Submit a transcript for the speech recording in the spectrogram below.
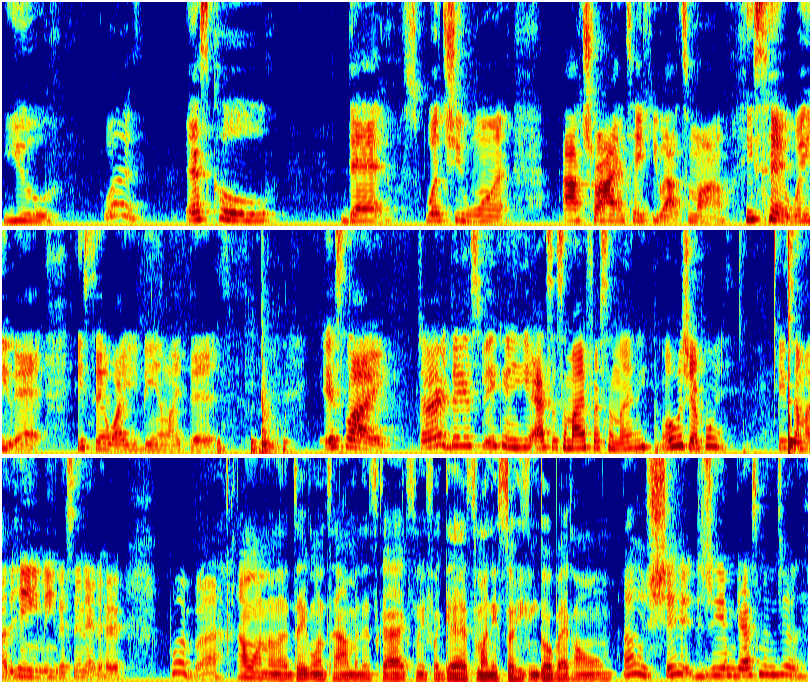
you what? That's cool. That's what you want. I'll try and take you out tomorrow. He said, Where you at? He said, Why you being like that? It's like third day of speaking, you asking somebody for some money. What was your point? He talking about he ain't mean to send that to her. Boy, bye. I went on a date one time and this guy asked me for gas money so he can go back home. Oh shit! Did you give him gas money, Jelly?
